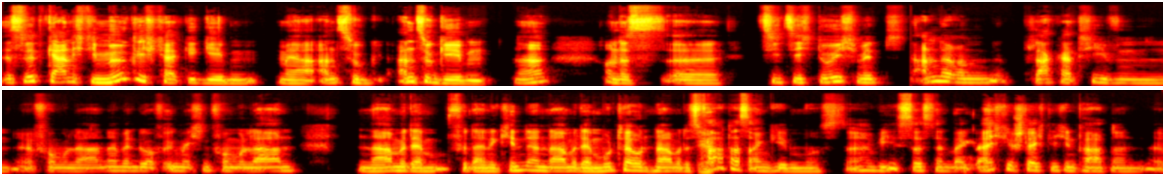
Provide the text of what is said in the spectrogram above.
es wird gar nicht die Möglichkeit gegeben, mehr anzu, anzugeben. Ne? Und das äh, zieht sich durch mit anderen plakativen äh, Formularen. Ne? Wenn du auf irgendwelchen Formularen Name der, für deine Kinder, Name der Mutter und Name des Ja. Vaters angeben musst. Ne? Wie ist das denn bei gleichgeschlechtlichen Partnern? Äh,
